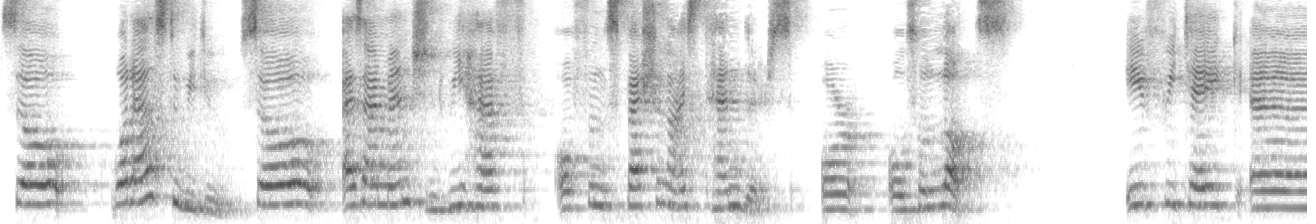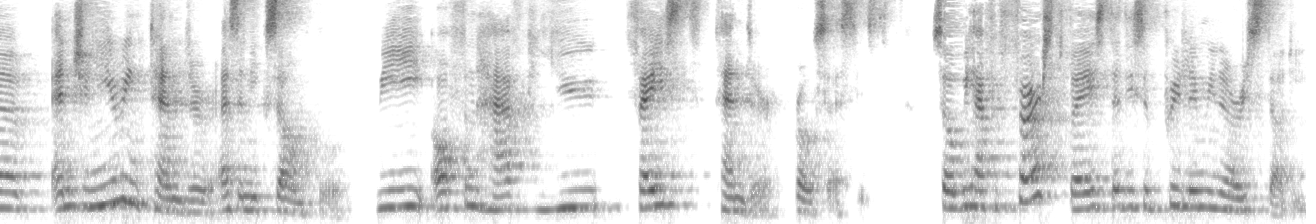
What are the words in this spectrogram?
So what else do we do? So as I mentioned, we have often specialized tenders or also lots. If we take an engineering tender as an example, we often have phased tender processes. So we have a first phase that is a preliminary study,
